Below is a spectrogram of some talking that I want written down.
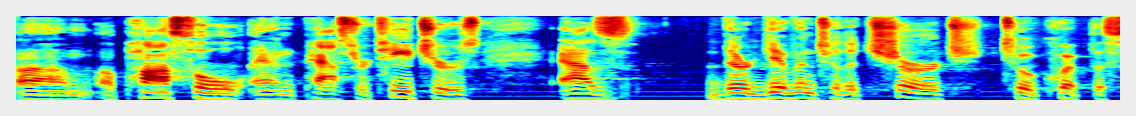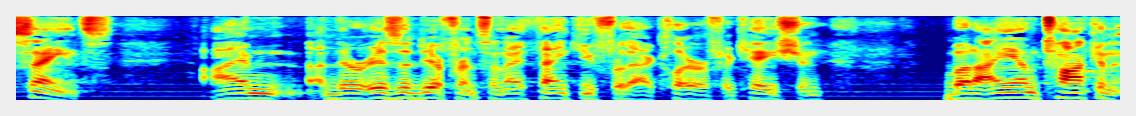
um, apostle and pastor teachers as they're given to the church to equip the saints. There is a difference, and I thank you for that clarification. But I am talking,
